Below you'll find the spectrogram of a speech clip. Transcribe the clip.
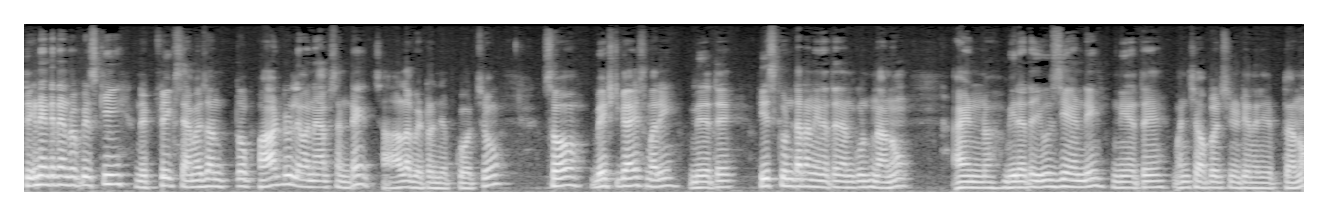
త్రీ నైంటీ నైన్ రూపీస్కి నెట్ఫ్లిక్స్ అమెజాన్తో పాటు లెవెన్ యాప్స్ అంటే చాలా బెటర్ అని చెప్పుకోవచ్చు. సో బెస్ట్ గైస్ మరి మీరైతే తీసుకుంటారని నేనైతే అనుకుంటున్నాను. అండ్ మీరైతే యూజ్ చేయండి. నేనైతే మంచి ఆపర్చునిటీ అనేది చెప్తాను.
